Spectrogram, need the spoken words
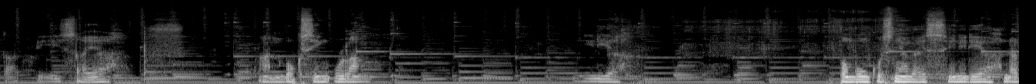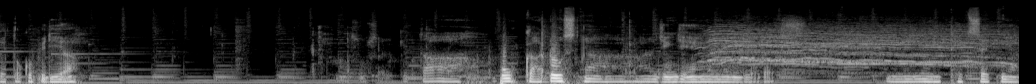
Tapi saya unboxing ulang. Ini dia pembungkusnya guys. Ini dia dari Tokopedia kita buka dosnya jeng jeng ini dia guys. Ini headsetnya.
